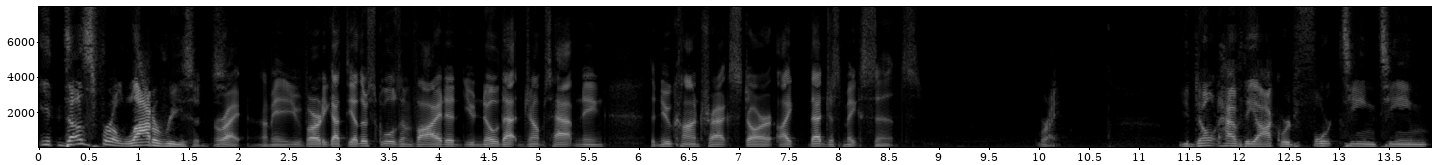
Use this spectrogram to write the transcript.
it does for a lot of reasons. Right. I mean, you've already got the other schools invited. You know that jump's happening. The new contracts start. Like that just makes sense. Right. You don't have the awkward 14 team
